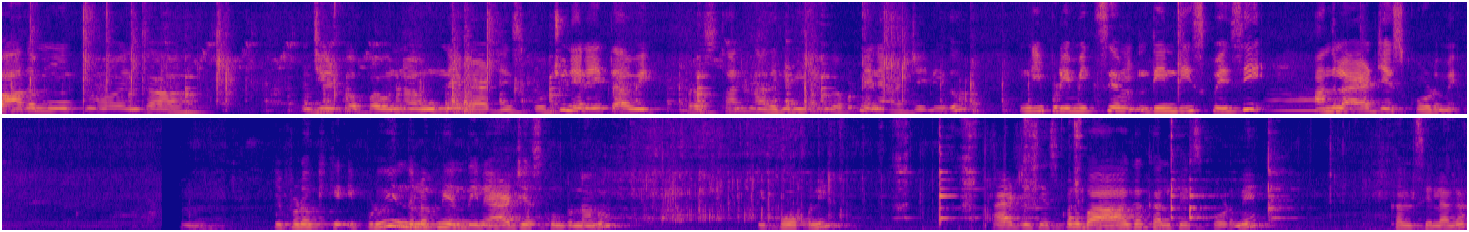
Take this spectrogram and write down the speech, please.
బాదము ఇంకా జీడిపప్పు ఉన్న ఉన్నాయి యాడ్ చేసుకోవచ్చు. నేనైతే అవి ప్రస్తుతానికి నా దగ్గర లేవు కాబట్టి నేను యాడ్ చేయలేదు. ఇప్పుడు ఈ మిక్సీ దీన్ని తీసుకువేసి అందులో యాడ్ చేసుకోవడమే. ఇప్పుడు ఇప్పుడు ఇందులోకి నేను దీన్ని యాడ్ చేసుకుంటున్నాను. ఈ పోపుని యాడ్ చేసేసుకొని బాగా కలిపేసుకోవడమే. కలిసేలాగా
